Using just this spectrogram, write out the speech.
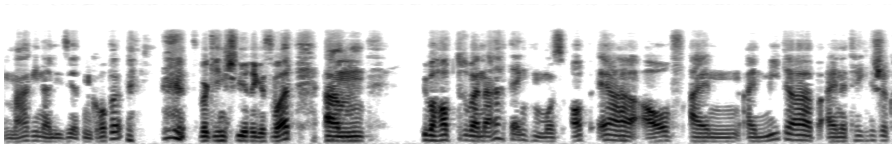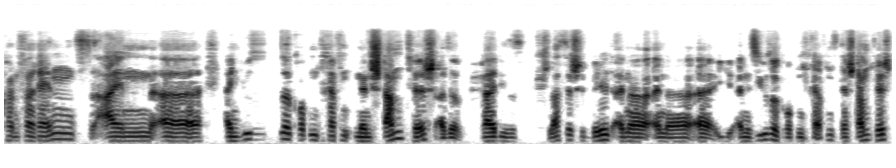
marginalisierten Gruppe, ist wirklich ein schwieriges Wort, ähm, überhaupt drüber nachdenken muss, ob er auf ein, ein Meetup, eine technische Konferenz, ein, äh, ein Usergruppentreffen, einen Stammtisch, also gerade dieses klassische Bild einer, einer, äh, eines Usergruppentreffens, der Stammtisch,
